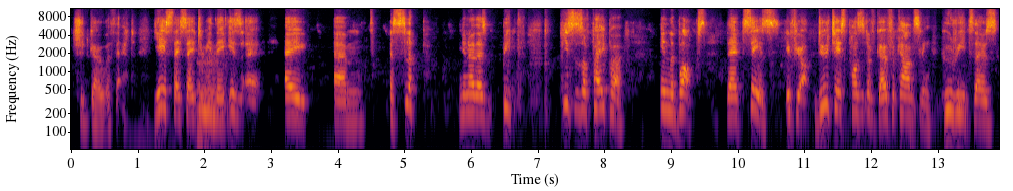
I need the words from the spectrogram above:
should go with that. Yes, they say to mm. me there is a a um, a slip, you know, those big pieces of paper in the box that says if you do test positive, go for counseling. Who reads those?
